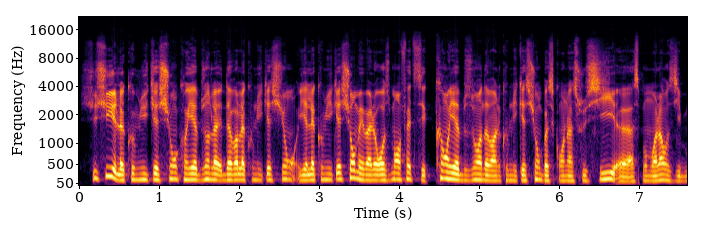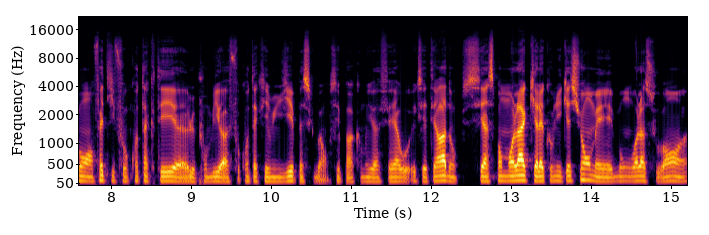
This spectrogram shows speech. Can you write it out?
Si, si, il y a la communication. Quand il y a besoin d'avoir la communication, il y a la communication, mais malheureusement, en fait, c'est quand il y a besoin d'avoir une communication parce qu'on a un souci. Euh, à ce moment-là, on se dit, bon, en fait, il faut contacter euh, le plombier, il faut contacter le menuisier parce que bah, on ne sait pas comment il va faire, etc. Donc, c'est à ce moment-là qu'il y a la communication, mais bon, voilà, souvent, euh,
